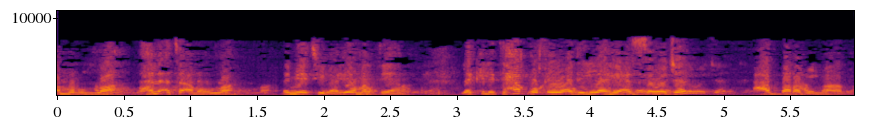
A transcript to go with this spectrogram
أمر الله. هل أتى أمر الله؟ لم يأتي بعد يوم القيامة. لكن لتحقق وعد الله عز وجل عبر بالماضي.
